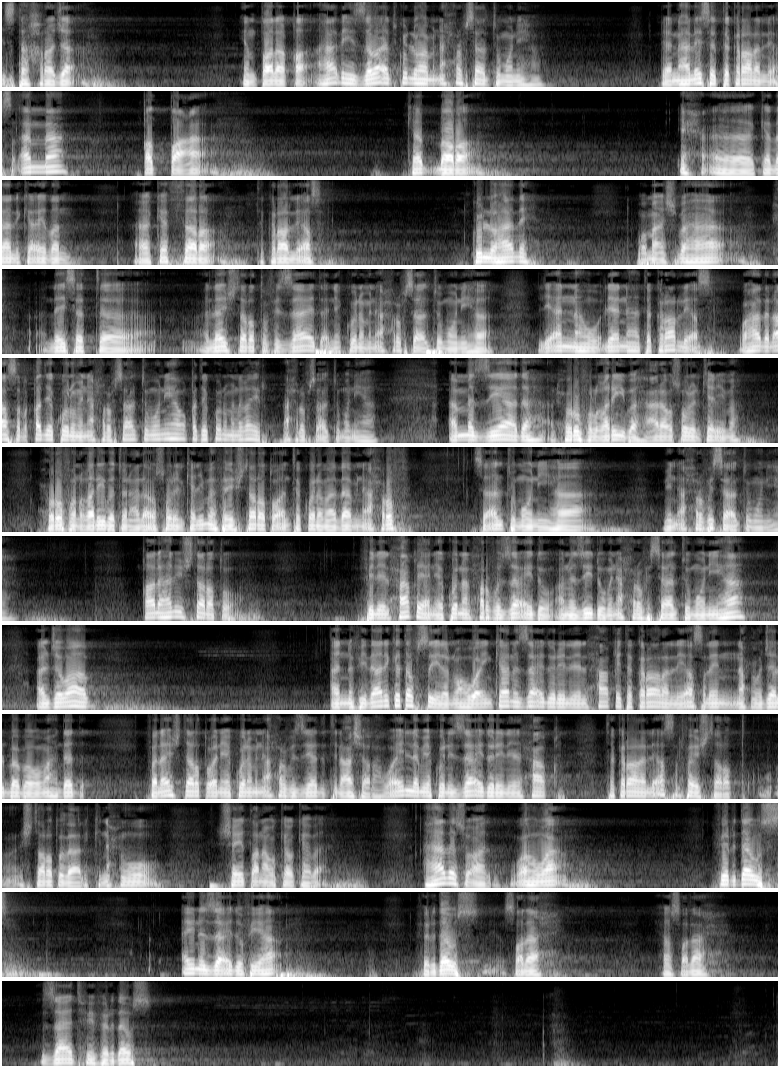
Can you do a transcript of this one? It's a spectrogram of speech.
استخرج انطلق. هذه الزوائد كلها من أحرف سألتمونيها لأنها ليست تكرارا لأصل. أما قطع كبر آه، كذلك أيضا آه، كثر تكرار لأصل. كل هذه وما أشبهها ليست آه، لا يشترط في الزائد أن يكون من أحرف سألتمونها لأنه لأنها تكرار لأصل. وهذا الأصل قد يكون من أحرف سألتمونها وقد يكون من غير أحرف سألتمونها أما الزيادة الحروف الغريبة على أصول الكلمة حروف غريبة على أصول الكلمة فيشترط أن تكون ماذا؟ من أحرف سألتمونيها. من أحرف سألتمونيها. قال هل يشترط في الإلحاق أن يكون الحرف الزائد المزيد من أحرف سألتمونيها؟ الجواب أن في ذلك تفصيلا وهو إن كان الزائد للإلحاق تكرارا لأصل نحو جلبب ومهدد فلا يشترط أن يكون من أحرف الزيادة العشرة وإن لم يكن الزائد للإلحاق تكرارا لأصل فيشترط اشترط ذلك. نحو شيطان أو كوكبا هذا سؤال وهو فردوس. أين الزائد فيها؟ فردوس. صلاح يا صلاح. الزائد في فردوس.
